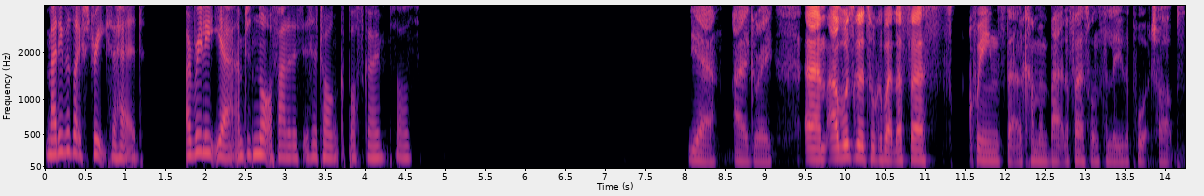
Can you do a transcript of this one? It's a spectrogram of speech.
Maddie was like streaks ahead. I really, yeah, I'm just not a fan of this. It's a tonk, Bosco, soz. Yeah, I agree. Um, I was going to talk about the first queens that are coming back, the first ones to leave the pork chops.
